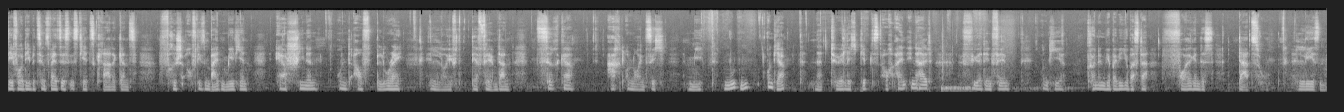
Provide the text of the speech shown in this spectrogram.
DVD, beziehungsweise es ist jetzt gerade ganz frisch auf diesen beiden Medien erschienen und auf Blu-ray läuft der Film dann circa 98 Minuten und ja, natürlich gibt es auch einen Inhalt für den Film. Und hier können wir bei Videobuster Folgendes dazu lesen.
